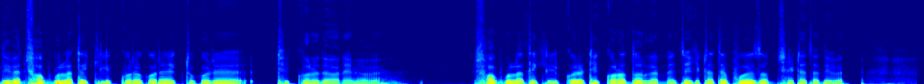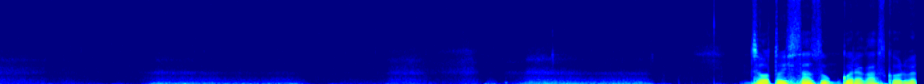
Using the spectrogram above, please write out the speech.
দিবেন, সবগুলাতে ক্লিক করে করে একটু করে ঠিক করে দেবেন এভাবে। সবগুলাতে ক্লিক করে ঠিক করার দরকার নেই, যেটাতে প্রয়োজন সেটাতে দিবেন। যত ইচ্ছা জুম করে কাজ করবেন,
